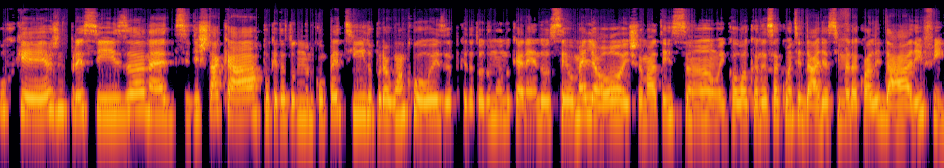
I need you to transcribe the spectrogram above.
porque a gente precisa né, se destacar, porque está todo mundo competindo por alguma coisa, porque está todo mundo querendo ser o melhor e chamar atenção e colocando essa quantidade acima da qualidade, enfim.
